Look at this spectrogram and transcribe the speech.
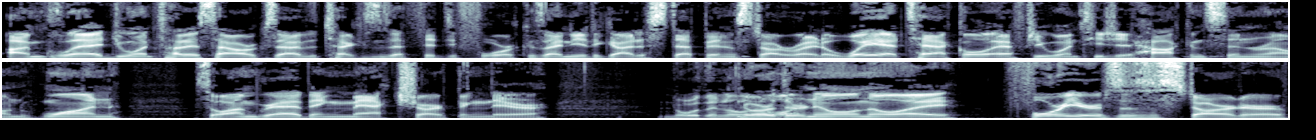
I'm glad you went Tytus Howard because I have the Texans at 54 because I need a guy to step in and start right away at tackle after you went TJ Hockenson round one. So I'm grabbing Max Scharping there. Northern Illinois. Northern Illinois, four years as a starter,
